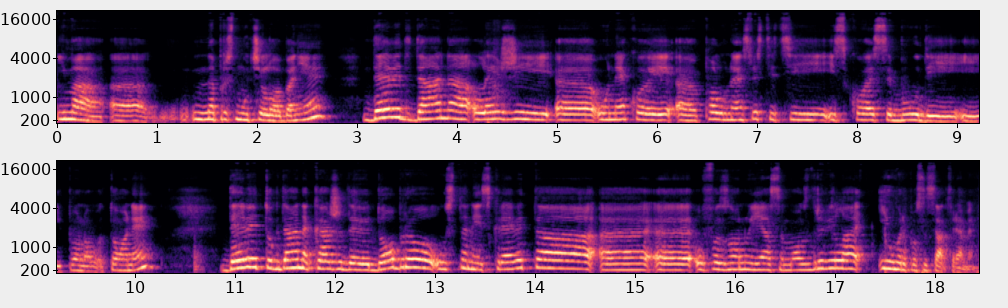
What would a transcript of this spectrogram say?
ima a, naprsnuće lobanje, devet dana leži uh, u nekoj uh, polunesvestici iz koje se budi i ponovo tone. Devetog dana kaže da je dobro, ustane iz kreveta, uh, uh, u fazonu ja sam ozdravila i umre posle sat vremena.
